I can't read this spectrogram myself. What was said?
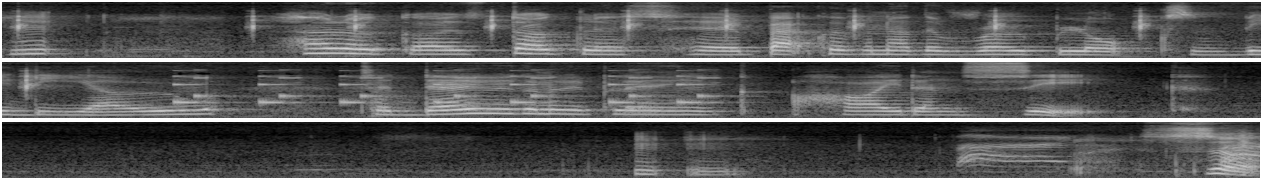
Hello guys, Douglas here, back with another Roblox video. Today we're going to be playing hide and seek. Mm -mm. So,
